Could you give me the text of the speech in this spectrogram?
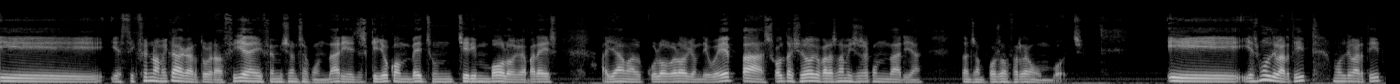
i, i estic fent una mica de cartografia i fent missions secundàries. És que jo quan veig un xirimbolo que apareix allà amb el color groc i em diu, epa, escolta això, que faràs una missió secundària, doncs em poso a fer-la un boig. I, I és molt divertit, molt divertit,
